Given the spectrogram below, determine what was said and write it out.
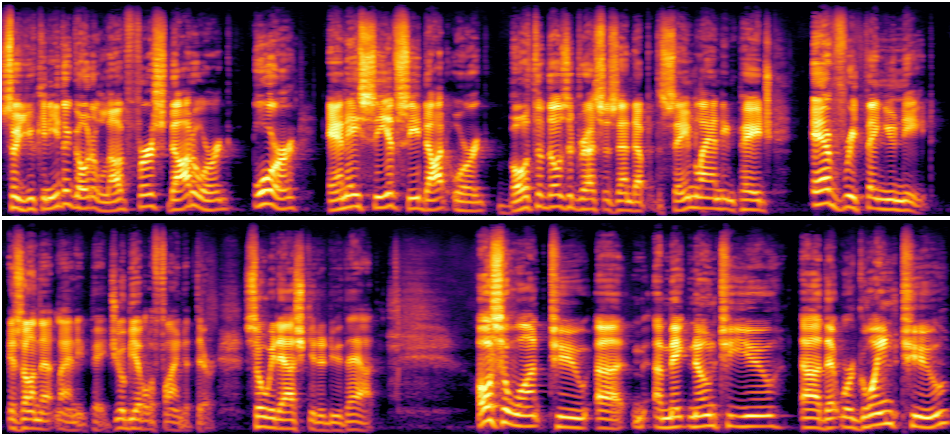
So, you can either go to lovefirst.org or nacfc.org. Both of those addresses end up at the same landing page. Everything you need is on that landing page. You'll be able to find it there. So we'd ask you to do that. Also, want to uh, make known to you uh, that we're going to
